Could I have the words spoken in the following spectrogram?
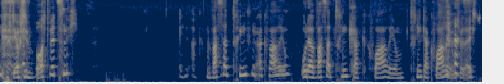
Ich verstehe auch den Wortwitz nicht. In Aqu Wassertrinken-Aquarium? Oder Wassertrink-Aquarium? Trinkaquarium vielleicht.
